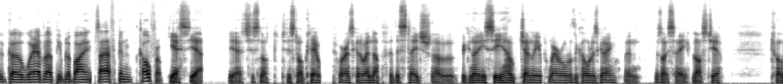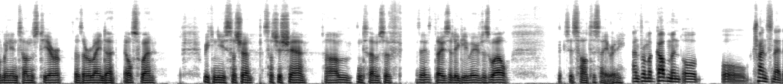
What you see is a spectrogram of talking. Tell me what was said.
could go wherever people are buying South African coal from. Yes, yeah, yeah. It's just not it's not clear where it's going to end up at this stage. Um, we can only see how generally where all of the coal is going. And as I say, last year, 12 million tons to Europe. There's a remainder elsewhere. We can use such a such a share um, in terms of those illegally moved as well. It's, it's hard to say really. And from a government or or Transnet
